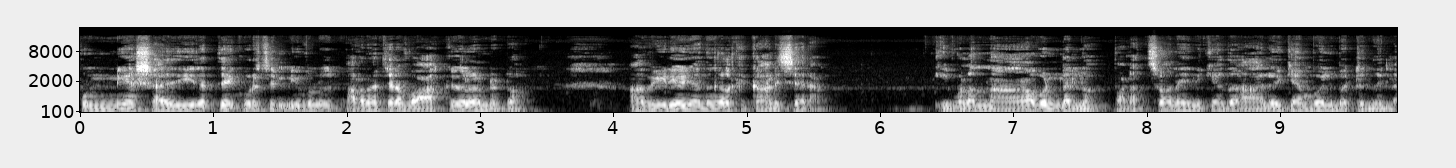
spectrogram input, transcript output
പുണ്യ ശരീരത്തെക്കുറിച്ചും ഇവൾ പറഞ്ഞ ചില വാക്കുകളുണ്ട് കേട്ടോ ആ വീഡിയോ ഞാൻ നിങ്ങൾക്ക് കാണിച്ചു തരാം. ഇവളെ നാവുണ്ടല്ലോ. പടച്ചോനെ എനിക്കത് ആലോചിക്കാൻ പോലും പറ്റുന്നില്ല.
